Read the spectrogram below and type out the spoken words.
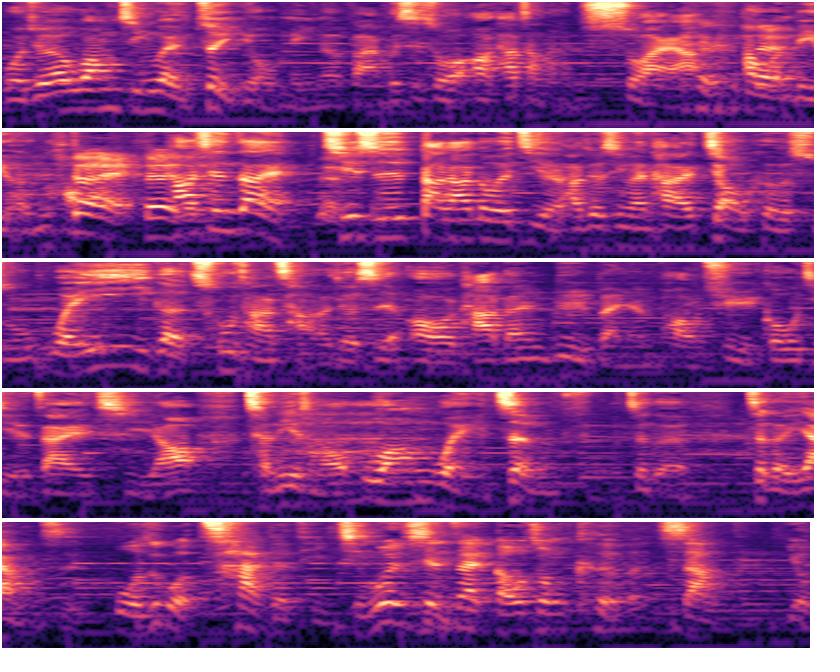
我觉得汪精卫最有名的，反而不是说哦他长得很帅啊，他文笔很好。对对。他现在其实大家都会记得他，就是因为他在教科书唯一一个出场的场合就是哦，他跟日本人跑去勾结在一起，然后成立什么汪伪政府这个这个样子。我如果差个题，请问现在高中课本上有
